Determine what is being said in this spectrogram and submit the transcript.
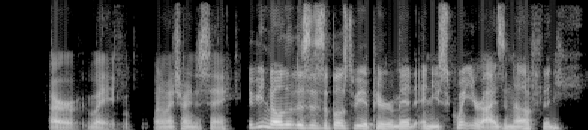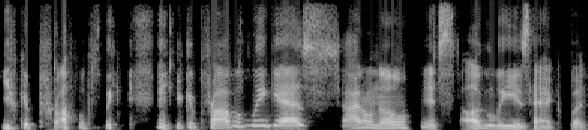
or wait, what am I trying to say? If you know that this is supposed to be a pyramid and you squint your eyes enough, then you could probably, you could probably guess. I don't know. It's ugly as heck, but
